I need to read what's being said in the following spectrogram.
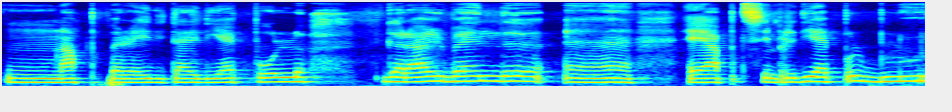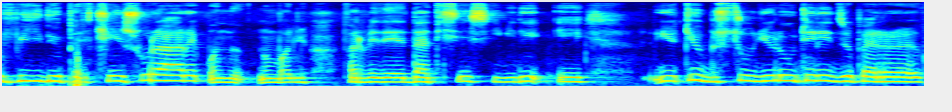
un'app per editare di Apple GarageBand eh, è app sempre di Apple, Blur Video per censurare quando non voglio far vedere dati sensibili e YouTube Studio lo utilizzo per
